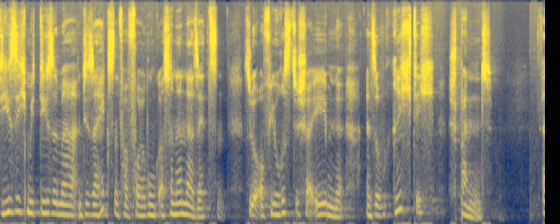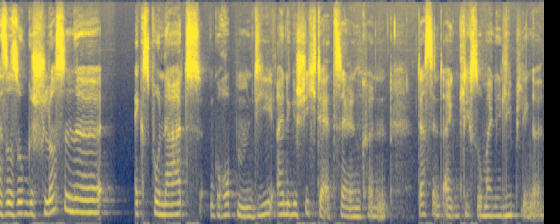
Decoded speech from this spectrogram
die sich mit diesem, dieser Hexenverfolgung auseinandersetzen. So auf juristischer Ebene. Also richtig spannend. Also so geschlossene Exponatgruppen, die eine Geschichte erzählen können. Das sind eigentlich so meine Lieblinge.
